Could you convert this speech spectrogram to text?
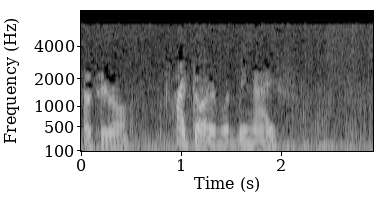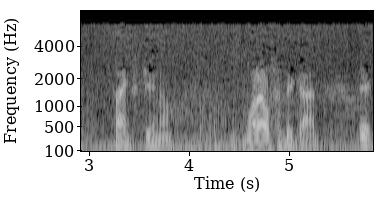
Tootsie Roll? I thought it would be nice. Thanks, Gino. What else have you got? The,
